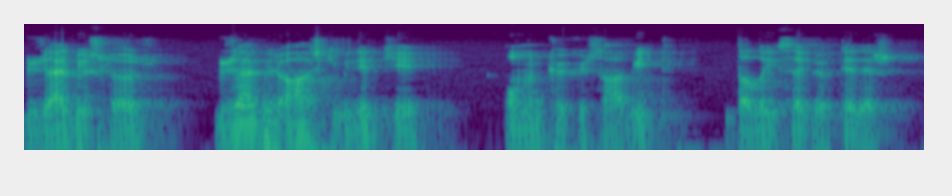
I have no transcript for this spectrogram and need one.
Güzel bir söz, güzel bir ağaç gibidir ki, onun kökü sabit, dalı ise göktedir.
